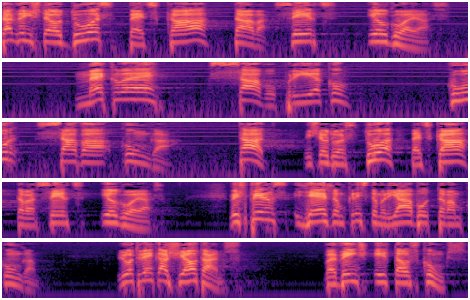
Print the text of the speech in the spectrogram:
tad viņš tev dos pēc kā tava sirds ilgojās meklē savu prieku, kur savā kungā. Tad viņš tev dos to, pēc kā tava sirds ilgojās. Vispirms Jēzum Kristum ir jābūt tavam kungam. Ļoti vienkārši jautājums. Vai viņš ir tavs kungs?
